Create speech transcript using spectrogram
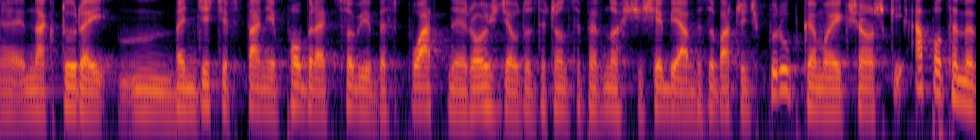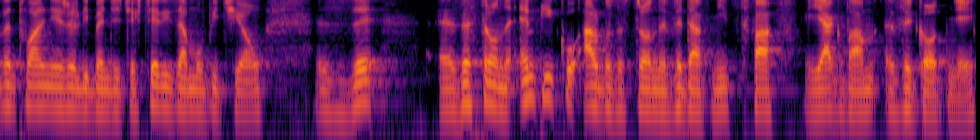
e, na której mm, będziecie w stanie pobrać sobie bezpłatny rozdział dotyczący pewności siebie, aby zobaczyć próbkę mojej książki, a potem ewentualnie, jeżeli będziecie chcieli zamówić ją z ze strony Empiku albo ze strony wydawnictwa, jak Wam wygodniej.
